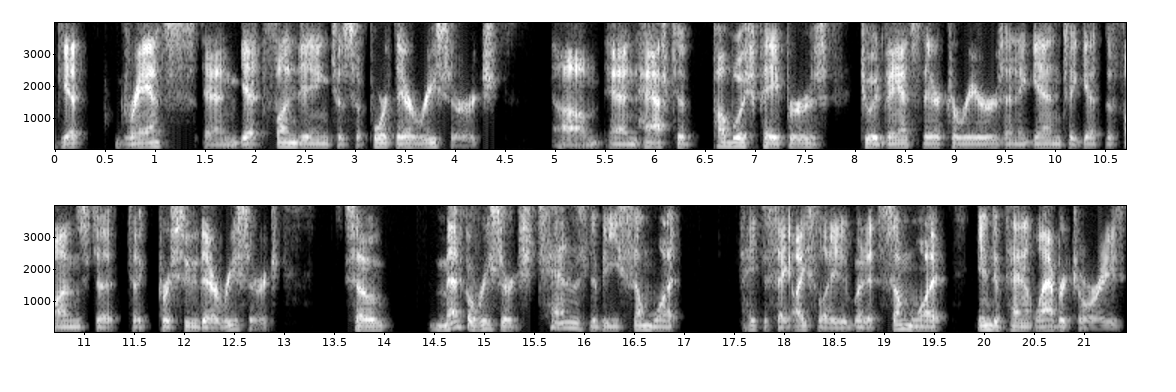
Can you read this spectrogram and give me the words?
get grants and get funding to support their research um, and have to publish papers to advance their careers and again to get the funds to, to pursue their research. So medical research tends to be somewhat, I hate to say isolated, but it's somewhat independent laboratories.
